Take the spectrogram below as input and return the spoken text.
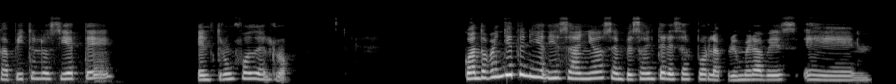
Capítulo 7 El triunfo del rock. Cuando Ben ya tenía 10 años, se empezó a interesar por la primera vez eh,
